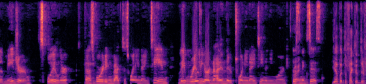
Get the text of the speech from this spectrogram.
the major spoiler. Fast Mhm. forwarding back to 2019, they really are not in their 2019 anymore. It doesn't exist. Yeah, but the fact that their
